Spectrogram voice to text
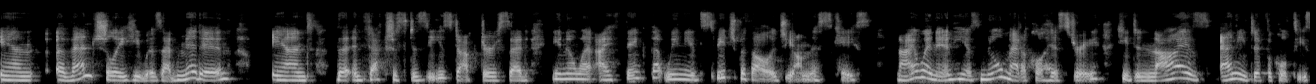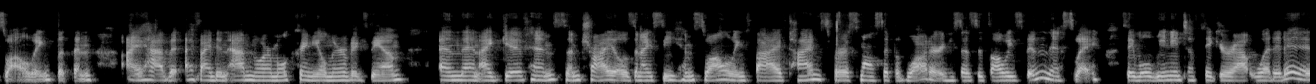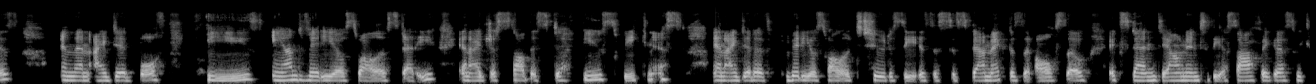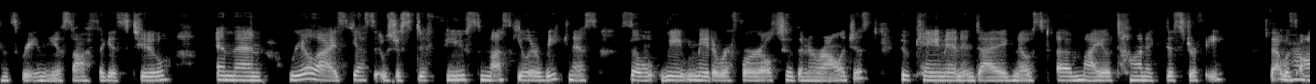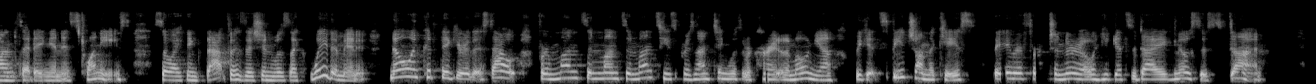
And eventually he was admitted, and the infectious disease doctor said, You know what? I think that we need speech pathology on this case. And I went in, he has no medical history. He denies any difficulty swallowing, but then I have it, I find an abnormal cranial nerve exam and then I give him some trials and I see him swallowing five times for a small sip of water. And he says, It's always been this way. I say, Well, we need to figure out what it is. And then I did both FEES and video swallow study. And I just saw this diffuse weakness. And I did a video swallow too to see is this systemic? Does it also extend down into the esophagus? We can screen the esophagus too and then realized yes it was just diffuse muscular weakness so we made a referral to the neurologist who came in and diagnosed a myotonic dystrophy that was wow. onsetting in his 20s. So I think that physician was like, wait a minute, no one could figure this out. For months and months and months, he's presenting with recurrent pneumonia. We get speech on the case, they refer to neuro, and he gets a diagnosis done.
